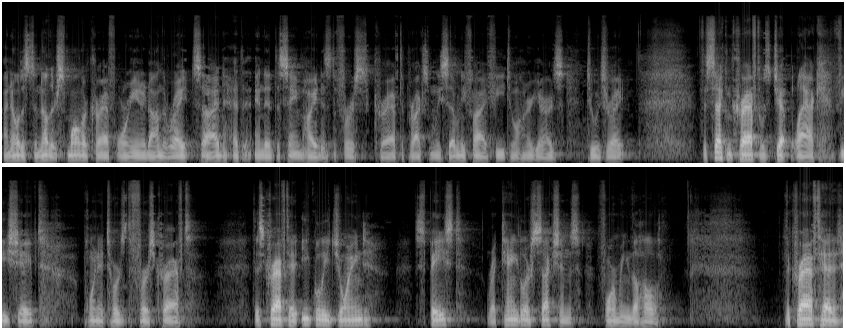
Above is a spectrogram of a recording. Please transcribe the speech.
I noticed another smaller craft oriented on the right side at the, and at the same height as the first craft, approximately 75 feet to 100 yards to its right. The second craft was jet black, V-shaped, pointed towards the first craft. This craft had equally joined, spaced, rectangular sections forming the hull. The craft had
